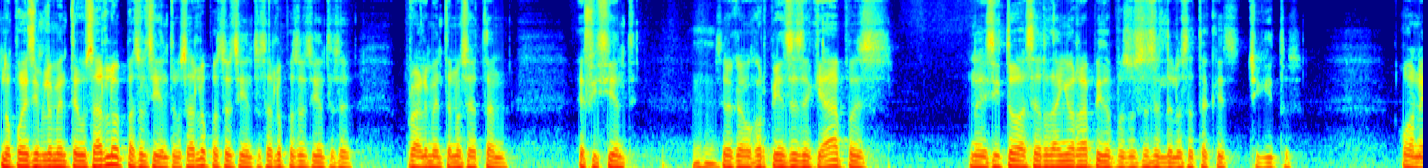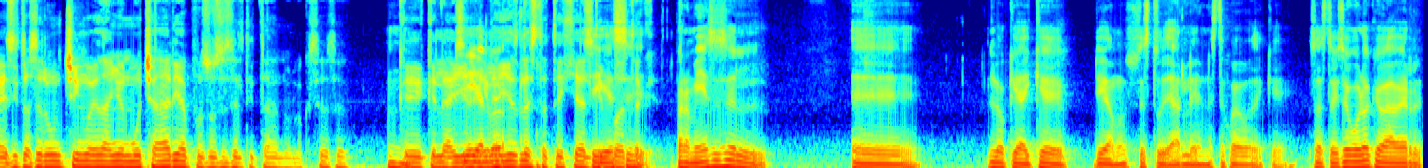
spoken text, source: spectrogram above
No puedes simplemente usarlo, paso al siguiente, usarlo, paso al siguiente, usarlo, paso al siguiente. O sea, probablemente no sea tan eficiente. Sino que a lo mejor pienses de que, ah, pues necesito hacer daño rápido, pues usas el de los ataques chiquitos. O necesito hacer un chingo de daño en mucha área, pues usas el titán o lo que sea. O sea, que, que le halles, Sí, la estrategia Sí, tipo ese- de ataque. para mí ese es el eh, lo que hay que, digamos, estudiarle en este juego. De que, o sea, estoy seguro que va a haber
